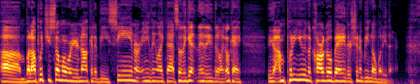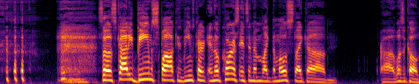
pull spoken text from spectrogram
Um, but I'll put you somewhere where you're not going to be seen or anything like that. So they get, they, they're like, okay, I'm putting you in the cargo bay. There shouldn't be nobody there. so Scotty beams Spock and beams Kirk. And of course, it's in the, like the most like, um, uh, what's it called?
